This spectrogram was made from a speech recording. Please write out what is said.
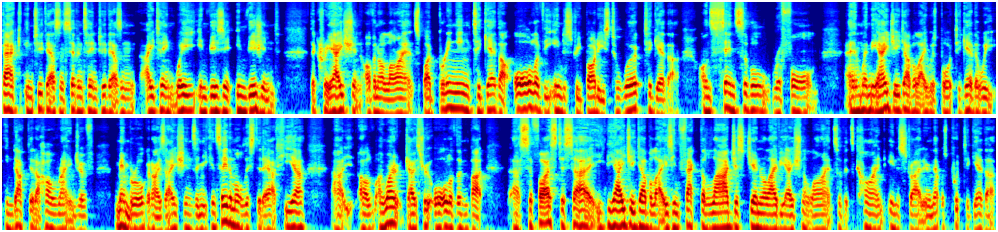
back in 2017, 2018, we envis envisioned the creation of an alliance by bringing together all of the industry bodies to work together on sensible reform. And when the AGAA was brought together, we inducted a whole range of member organisations, and you can see them all listed out here. Uh, I will not go through all of them, but uh, suffice to say, the AGAA is in fact the largest general aviation alliance of its kind in Australia, and that was put together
